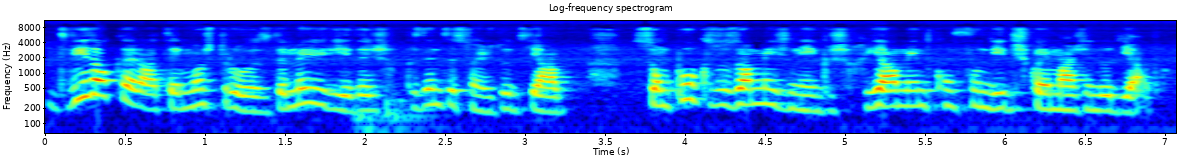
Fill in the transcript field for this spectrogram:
Devido ao caráter monstruoso da maioria das representações do diabo, são poucos os homens negros realmente confundidos com a imagem do diabo.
